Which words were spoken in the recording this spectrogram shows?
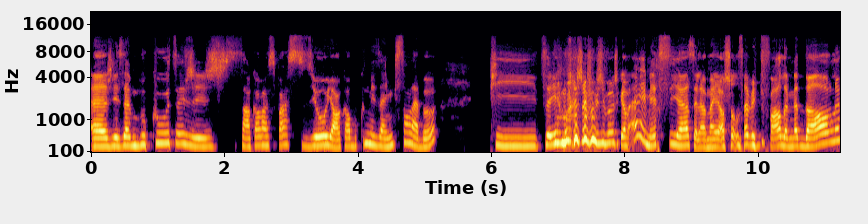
Euh, je les aime beaucoup. Tu sais, c'est encore un super studio. Il y a encore beaucoup de mes amis qui sont là-bas. Puis, tu sais, moi, je vais, je vais, je suis comme, hey, merci, hein, c'est la meilleure chose que vous avez pu faire de me mettre dehors. Là.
